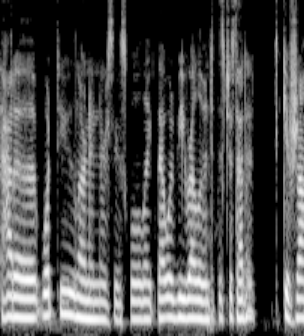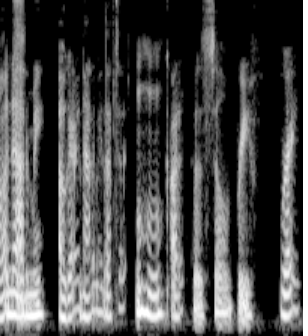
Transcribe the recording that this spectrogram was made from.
how to. What do you learn in nursing school? Like that would be relevant to this. Just how to give shots. Anatomy. Okay, anatomy. That's it. hmm Got it. But it's still brief. Right.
